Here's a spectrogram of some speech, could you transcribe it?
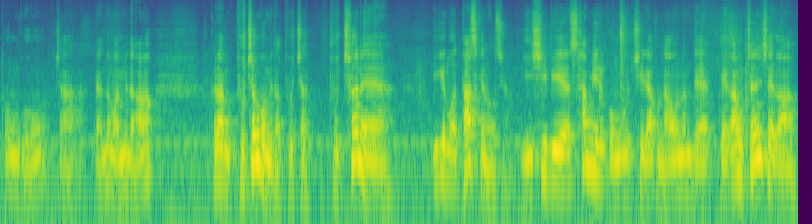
동구. 자, 자, 넘어갑니다. 그 다음 부천 봅니다. 부천. 부천에 이게 뭐 다섯 개 나왔어요. 22에 31097하고 나오는데 대강 전세가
